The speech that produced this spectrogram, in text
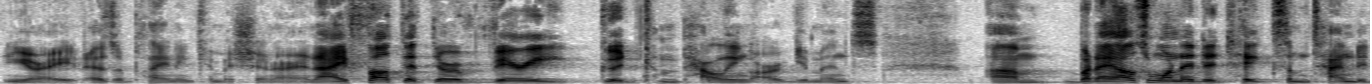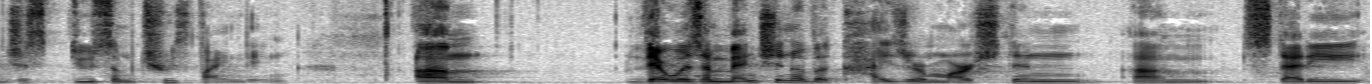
you right, as a planning commissioner. And I felt that there are very good, compelling arguments. Um, but I also wanted to take some time to just do some truth finding. Um, there was a mention of a Keyser Marston um, study,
